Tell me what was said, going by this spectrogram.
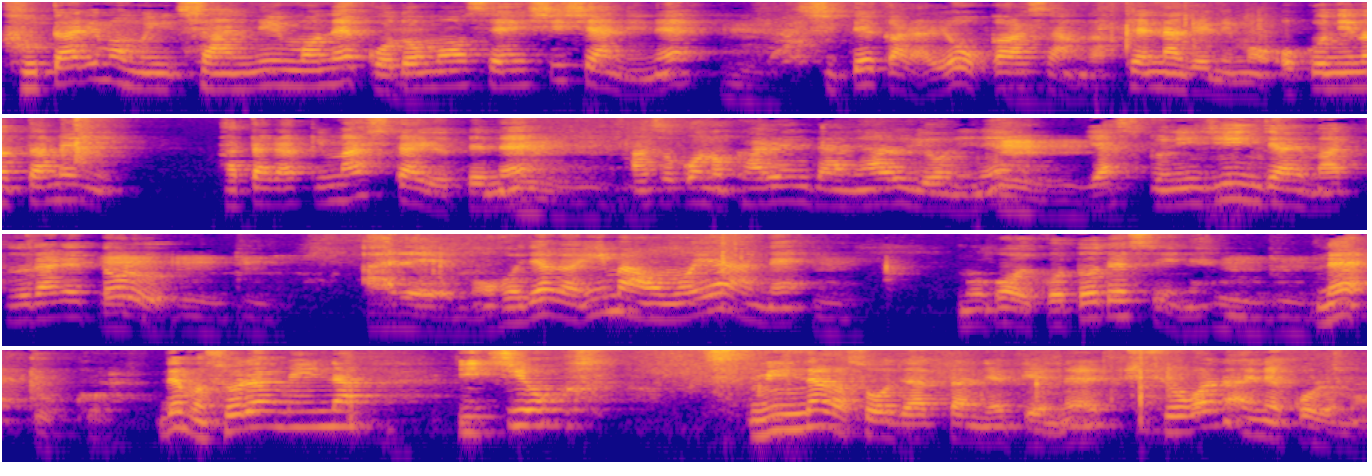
二人もみ三人もね、子供を戦死者にね、してからよ、お母さんが、けなげにもお国のために働きました言ってね、あそこのカレンダーにあるようにね、うん靖国神社へ祀られとる。うんうんあれ、もうほじゃが今思えばね、むごいことですよね。うん。うんうん。ね。でもそれはみんな、一応、みんながそうだったんやけんね。しょうがないね、これも。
